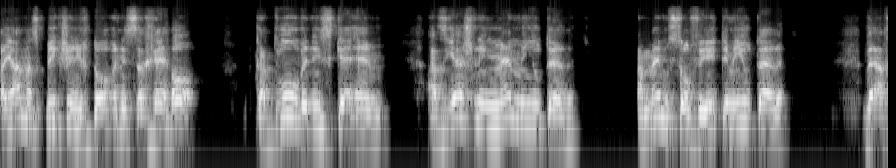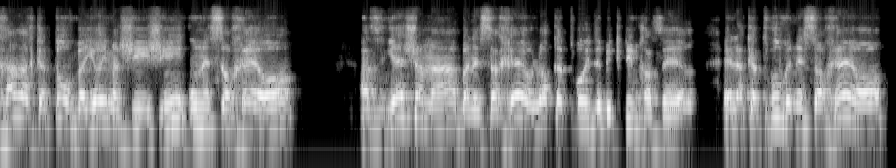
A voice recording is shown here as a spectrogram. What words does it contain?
היה מספיק שנכתוב ונסחה הו, כתבו ונזכם. אז יש לי מם מיותרת. המם סופית היא מיותרת. ואחר כך כתוב ביום השישי, ונסחהו, אז יש שם, בנסחהו לא כתבו את זה בכתיב חסר, אלא כתבו ונסחהו,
